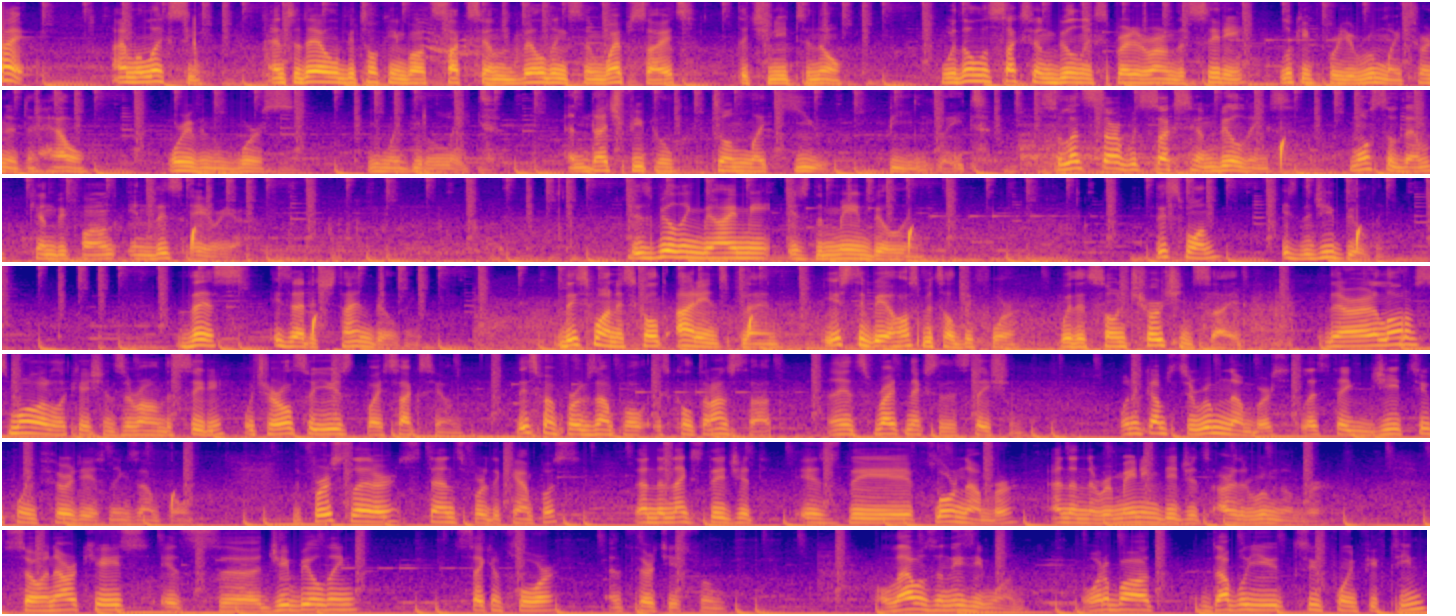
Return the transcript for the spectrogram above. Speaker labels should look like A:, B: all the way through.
A: Hi, I'm Alexei, and today I will be talking about Saxion buildings and websites that you need to know. With all the Saxion buildings spread around the city, looking for your room might turn into hell. Or even worse, you might be late. And Dutch people don't like you being late. So let's start with Saxion buildings. Most of them can be found in this area. This building behind me is the main building. This one is the G building. This is Edith Stein building. This one is called Ariensplein. It used to be a hospital before, with its own church inside. There are a lot of smaller locations around the city, which are also used by Saxion. This one, for example, is called Randstad, and it's right next to the station. When it comes to room numbers, let's take G2.30 as an example. The first letter stands for the campus, then the next digit is the floor number, and then the remaining digits are the room number. So in our case, it's uh, G building, second floor, and 30th room. Well, that was an easy one. What about W2.15?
